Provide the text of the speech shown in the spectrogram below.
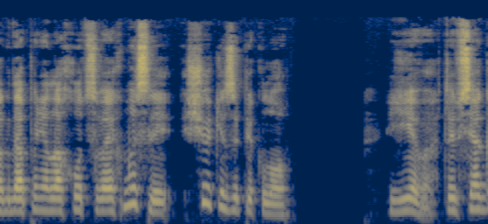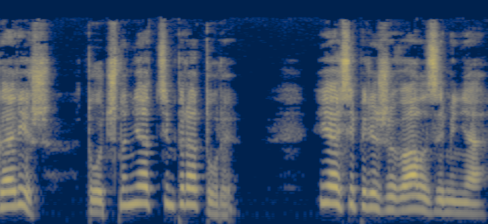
когда поняла ход своих мыслей, щеки запекло. «Ева, ты вся горишь. Точно не от температуры». Яся переживала за меня,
